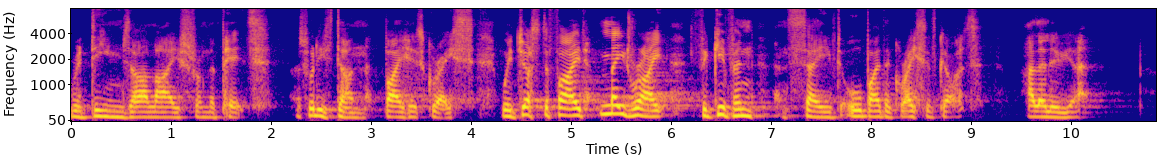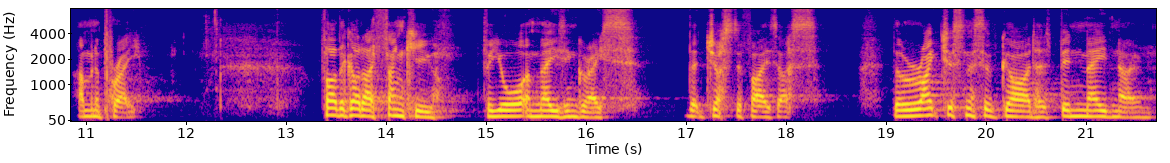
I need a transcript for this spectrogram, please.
redeems our lives from the pit. That's what he's done by his grace. We're justified, made right, forgiven, and saved, all by the grace of God. Hallelujah. I'm going to pray. Father God, I thank you for your amazing grace that justifies us. The righteousness of God has been made known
